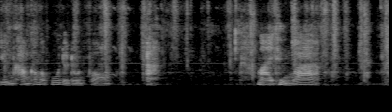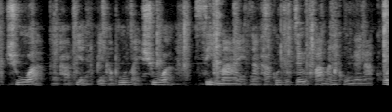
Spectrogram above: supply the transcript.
ยืมคำเข้ามาพูดเดี๋ยวโดนฟ้องอะหมายถึงว่าชัวนะคะเปลี่ยนเปลี่ยนคำพูดใหม่ชัวสี่ไม้นะคะคุณจะเจอความมั่นคงในอนาคต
